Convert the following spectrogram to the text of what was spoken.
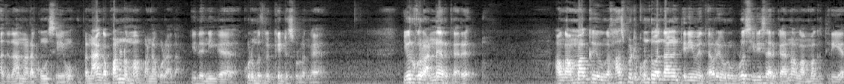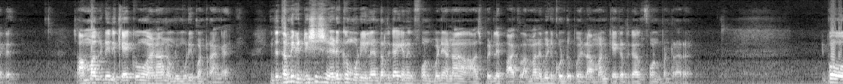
அதுதான் நடக்கவும் செய்யும். இப்போ நாங்கள் பண்ணணுமா? பண்ணக்கூடாதா? இதை நீங்கள் குடும்பத்தில் கேட்டு சொல்லுங்கள் இவருக்கு ஒரு அண்ணன் இருக்கார். அவங்க அம்மாவுக்கு இவங்க ஹாஸ்பிட்டல் கொண்டு வந்தாங்கன்னு தெரியுமே தவிர இவர் இவ்வளோ சீரியஸாக இருக்காருன்னு அவங்க அம்மாவுக்கு தெரியாது. ஸோ அம்மாக்கிட்ட இது கேட்கவும் வேணாம்னு அப்படி முடிவு பண்ணுறாங்க இந்த தம்பிக்கு டிசிஷன் எடுக்க முடியலன்றதுக்காக எனக்கு ஃபோன் பண்ணி அண்ணா ஹாஸ்பிட்டலே பார்க்கலாமா? இல்லை வீடு கொண்டு போயிடலாமான்னு கேட்கறதுக்காக ஃபோன் பண்ணுறாரு இப்போது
